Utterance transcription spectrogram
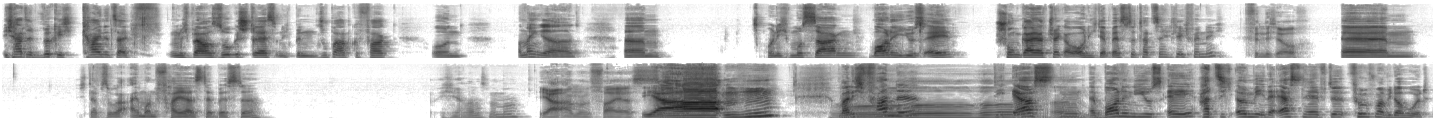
Ich hatte wirklich keine Zeit. Und ich bin auch so gestresst und ich bin super abgefuckt. Und, oh mein Gott. Ähm, und ich muss sagen, Born in USA, schon ein geiler Track, aber auch nicht der beste tatsächlich, finde ich. Finde ich auch. Ähm, ich glaube sogar I'm on Fire ist der beste. Welcher war das nochmal? Ja, I'm on Fire. ist- Ja, mhm. Weil ich fand, Oh, Die ersten, äh, Born in the USA hat sich irgendwie in der ersten Hälfte fünfmal wiederholt.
